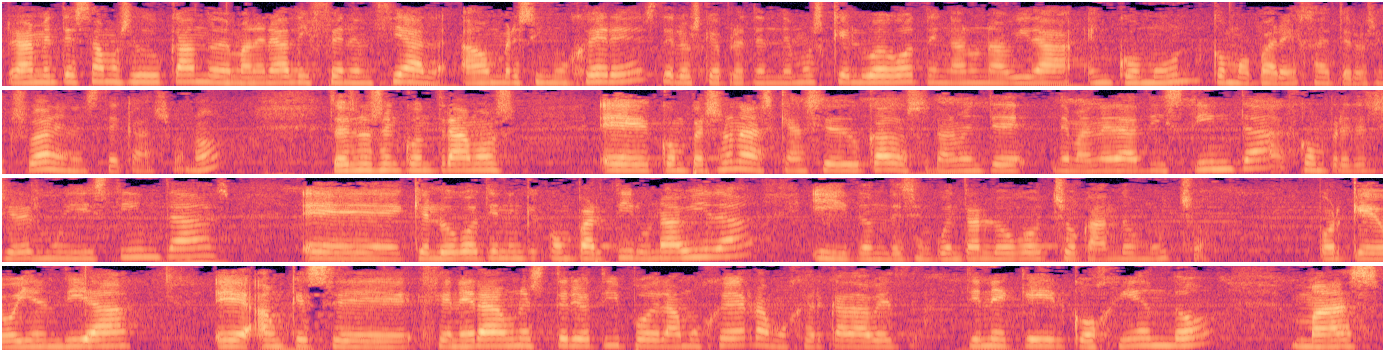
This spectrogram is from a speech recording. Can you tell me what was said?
realmente estamos educando de manera diferencial a hombres y mujeres de los que pretendemos que luego tengan una vida en común como pareja heterosexual en este caso, ¿no? Entonces nos encontramos eh, con personas que han sido educados totalmente de manera distinta, con pretensiones muy distintas, eh, que luego tienen que compartir una vida y donde se encuentran luego chocando mucho. Porque hoy en día, eh, aunque se genera un estereotipo de la mujer, la mujer cada vez tiene que ir cogiendo más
